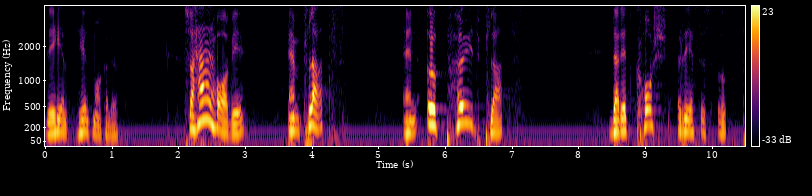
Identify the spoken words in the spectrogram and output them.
Det är helt, helt makalöst. Så här har vi en plats, en upphöjd plats, där ett kors reses upp,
